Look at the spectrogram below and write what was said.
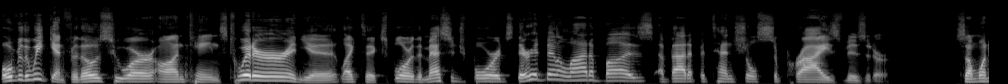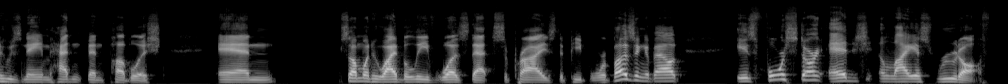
over the weekend, for those who are on Canes Twitter and you like to explore the message boards, there had been a lot of buzz about a potential surprise visitor, someone whose name hadn't been published, and someone who I believe was that surprise that people were buzzing about is four star edge Elias Rudolph.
